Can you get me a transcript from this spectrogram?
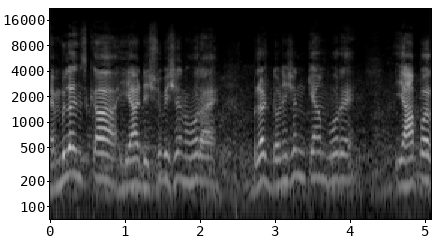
एंबुलेंस का यहाँ डिस्ट्रीब्यूशन हो रहा है, ब्लड डोनेशन कैंप हो रहे हैं। यहाँ पर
